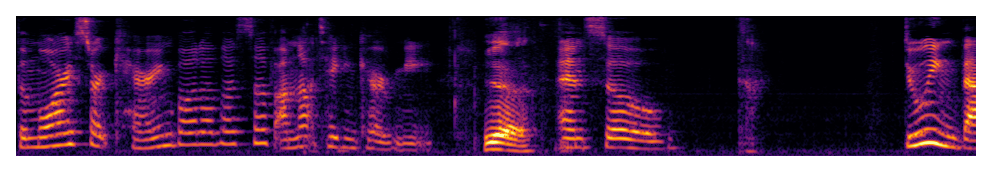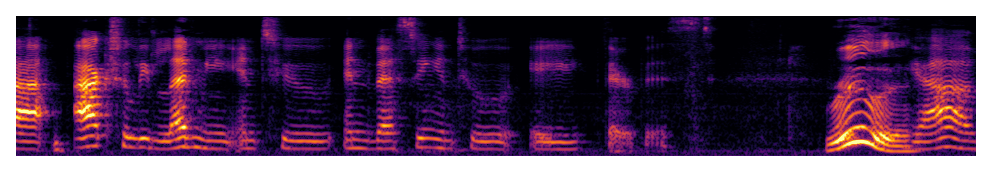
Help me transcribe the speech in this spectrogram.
the more i start caring about all that stuff i'm not taking care of me yeah, and so doing that actually led me into investing into a therapist. Really. Yeah.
